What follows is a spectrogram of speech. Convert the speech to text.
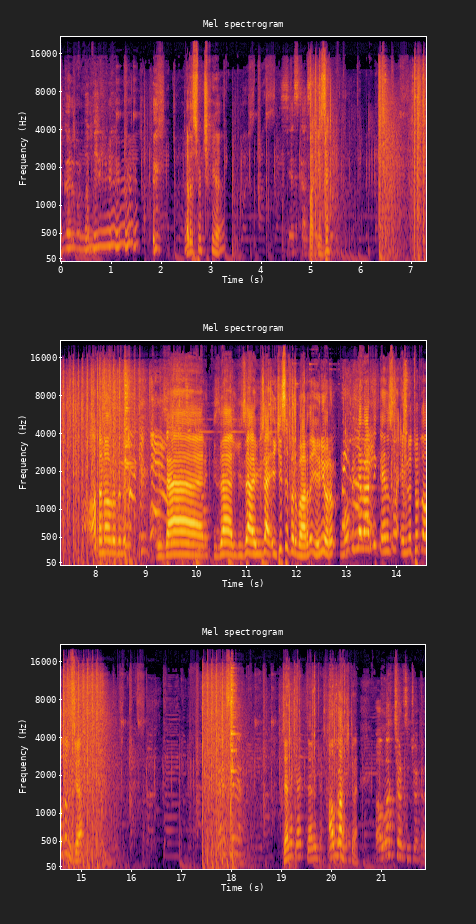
Çıkarım oradan. Kardeşim çıkıyor. Ses kas. Bak izle. Ananı avradını. güzel, güzel, güzel, güzel. 2-0 bu arada yeniyorum. Mobille verdik de en azından emülatörü de alırız ya. Canı kaç, canı kaç. Allah aşkına. Allah çarpsın çok az.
